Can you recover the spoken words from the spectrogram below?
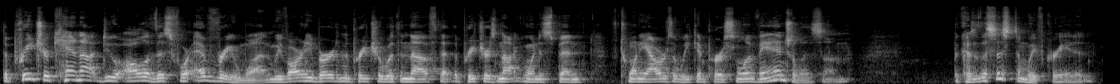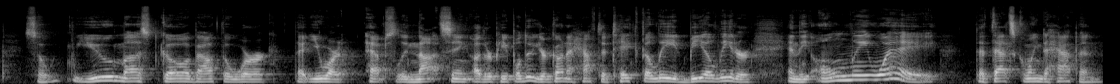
The preacher cannot do all of this for everyone. We've already burdened the preacher with enough that the preacher is not going to spend 20 hours a week in personal evangelism because of the system we've created. So you must go about the work that you are absolutely not seeing other people do. You're going to have to take the lead, be a leader. And the only way that that's going to happen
